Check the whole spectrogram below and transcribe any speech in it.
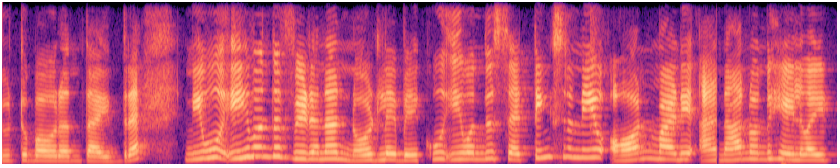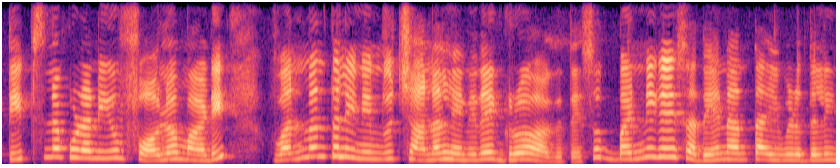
ಯೂಟ್ಯೂಬ್ ಅವರಂತ ಇದ್ದರೆ ನೀವು ಈ ಒಂದು ವಿಡಿಯೋನ ನೋಡಲೇಬೇಕು. ಈ ಒಂದು ಸೆಟ್ಟಿಂಗ್ಸ್ನ ನೀವು ಆನ್ ಮಾಡಿ ಆ್ಯಂಡ್ ನಾನೊಂದು ಹೇಳುವ ಈ ಟಿಪ್ಸ್ನ ಕೂಡ ನೀವು ಫಾಲೋ ಮಾಡಿ. ಒನ್ ಮಂತಲ್ಲಿ ನಿಮ್ಮದು ಚಾನಲ್ ಏನಿದೆ ಗ್ರೋ ಆಗುತ್ತೆ. ಸೊ ಬನ್ನಿ ಗೈಸ್ ಅದೇನಂತ ಈ ವಿಡಿಯೋದಲ್ಲಿ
